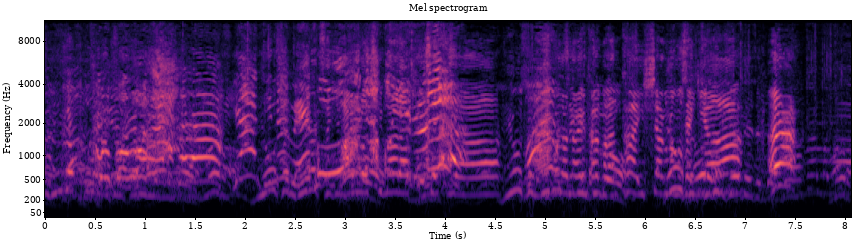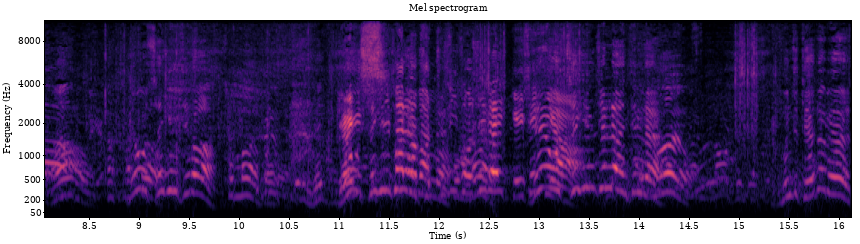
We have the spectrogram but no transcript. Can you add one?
누구 보호하는 거야? 야? 니네 왜 보호하냐 이웃은 누구나 나이 다 많다 이 쌍놈 새끼야. 너 책임지라 손만 야, 이 씨발아 봐. 주신 개새끼야. 책임질래 안 질래 먼저 대답해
